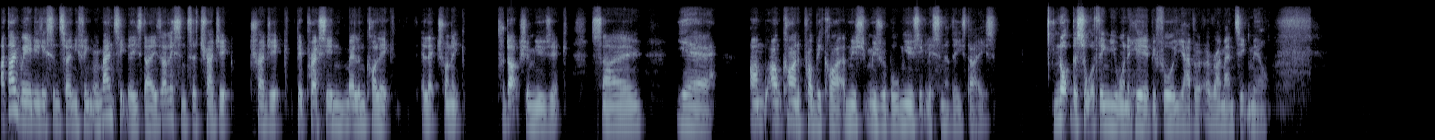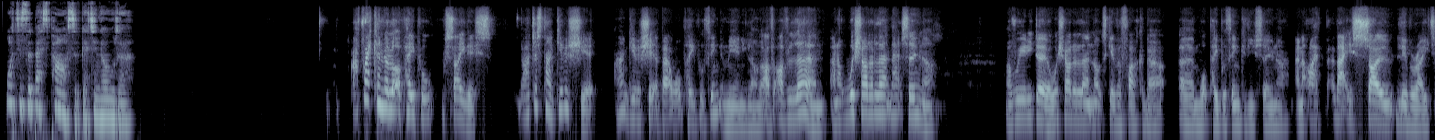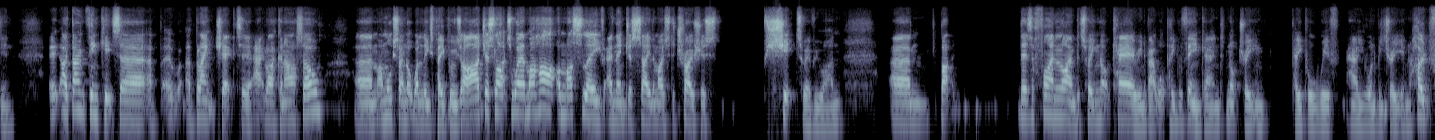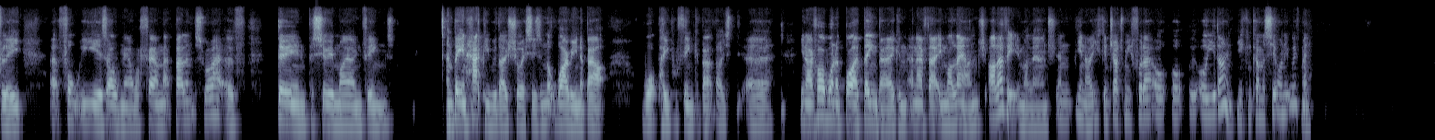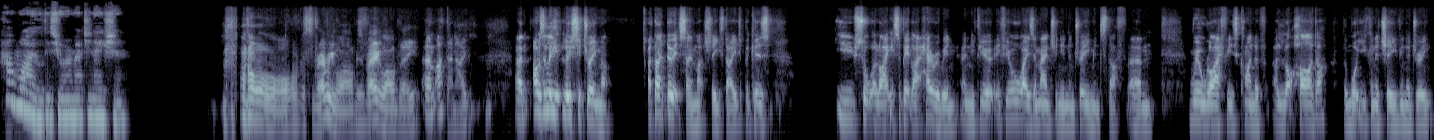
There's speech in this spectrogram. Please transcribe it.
I don't really listen to anything romantic these days. I listen to tragic, tragic, depressing, melancholic, electronic production music. So, yeah, I'm I'm kind of probably quite a mis- miserable music listener these days not the sort of thing you want to hear before you have a, a romantic meal. What is the best part of getting older? I reckon a lot of people say this. I just don't give a shit. I don't give a shit about what people think of me any longer. I've I've learned, and I wish I'd have learned that sooner. I really do. I wish I'd have learned not to give a fuck about um, what people think of you sooner, and I that is so liberating. I don't think it's a, a, a blank check to act like an asshole. Um, I'm also not one of these people who's, oh, I just like to wear my heart on my sleeve and then just say the most atrocious shit to everyone. Um, but there's a fine line between not caring about what people think and not treating people with how you want to be treated. And hopefully, at 40 years old now, I found that balance right of doing, pursuing my own things and being happy with those choices and not worrying about what people think about those. Uh, you know, if I want to buy a beanbag and, and have that in my lounge, I'll have it in my lounge. And, you know, you can judge me for that or, or, or you don't. You can come and sit on it with me. How wild is your imagination? oh, it's very wild. It's very wild, V. Um, I don't know. Um, I was a lucid dreamer. I don't do it so much these days because you sort of like it's a bit like heroin. And if you're if you're always imagining and dreaming stuff um, real life is kind of a lot harder than what you can achieve in a dream.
